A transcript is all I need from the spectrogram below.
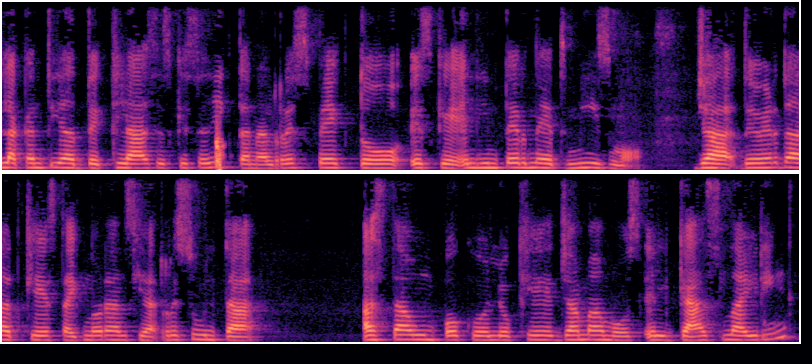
la cantidad de clases que se dictan al respecto, es que el Internet mismo, ya de verdad que esta ignorancia resulta hasta un poco lo que llamamos el gaslighting,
